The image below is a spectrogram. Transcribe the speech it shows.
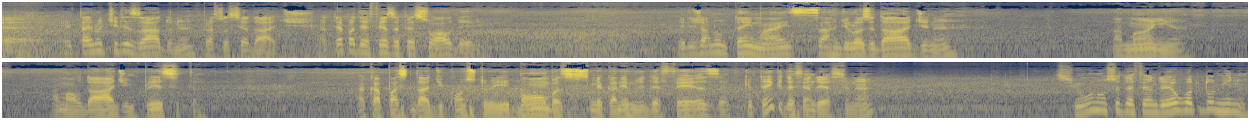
é, ele está inutilizado né, para a sociedade, até para a defesa pessoal dele. Ele já não tem mais ardilosidade, né? A manha, a maldade implícita, a capacidade de construir bombas, mecanismos de defesa, porque tem que defender-se, né? Se um não se defender, o outro domina.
